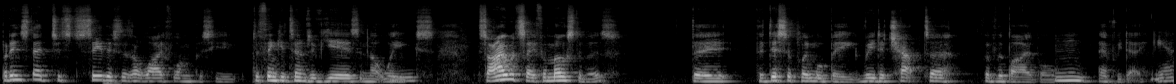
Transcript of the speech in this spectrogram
but instead, to see this as a lifelong pursuit, to think in terms of years and not mm. weeks. Mm. So I would say for most of us, the the discipline will be read a chapter of the Bible mm. every day. Yeah.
